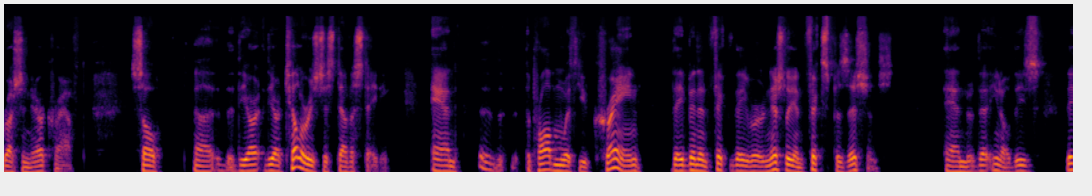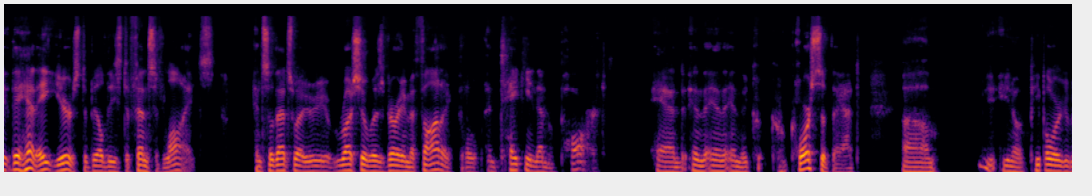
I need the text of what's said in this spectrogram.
Russian aircraft. So uh, the the, the artillery is just devastating, and the, the problem with Ukraine, they've been in they were initially in fixed positions, and that you know these they, they had eight years to build these defensive lines. And so that's why Russia was very methodical in taking them apart. And in, in, in the course of that, um, you, know, people are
